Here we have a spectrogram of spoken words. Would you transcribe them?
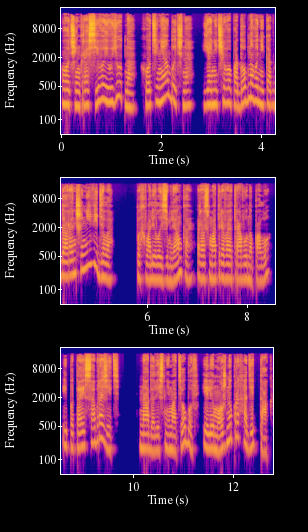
«Очень красиво и уютно, хоть и необычно. Я ничего подобного никогда раньше не видела», — похвалила землянка, рассматривая траву на полу и пытаясь сообразить. Надо ли снимать обувь или можно проходить так?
